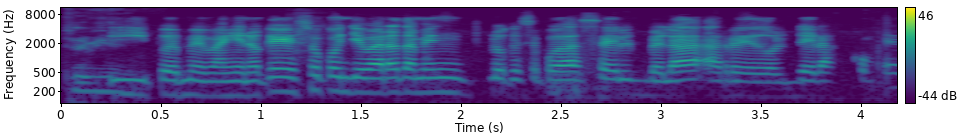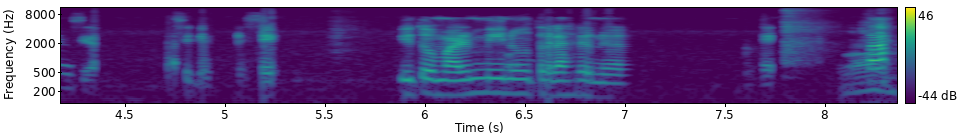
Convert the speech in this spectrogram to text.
Qué bien. Y pues me imagino que eso conllevará también lo que se puede hacer, ¿verdad? Alrededor de las competencias. Así que sí. y tomar minutos de las reuniones. Ah,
